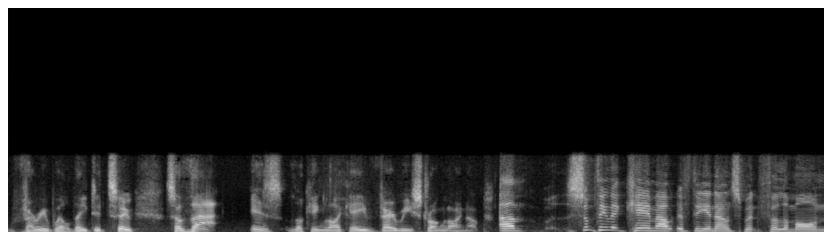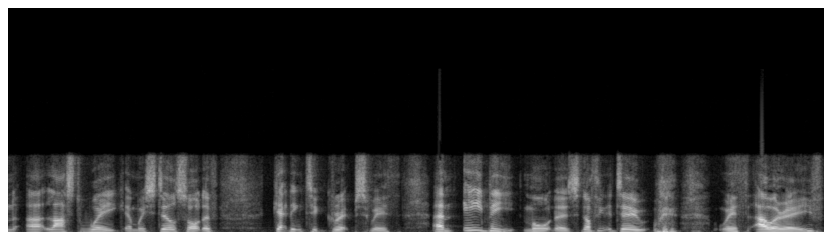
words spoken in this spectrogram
very well they did too. So that is looking like a very strong lineup. Um, something that came out of the announcement for Le Mans uh, last week, and we're still sort of getting to grips with. Um, EB Motors, nothing to do with our Eve.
